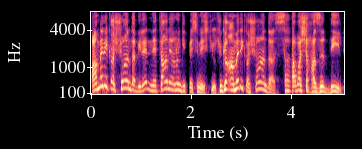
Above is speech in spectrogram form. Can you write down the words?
Amerika şu anda bile Netanyahu'nun gitmesini istiyor. Çünkü Amerika şu anda savaşa hazır değil.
